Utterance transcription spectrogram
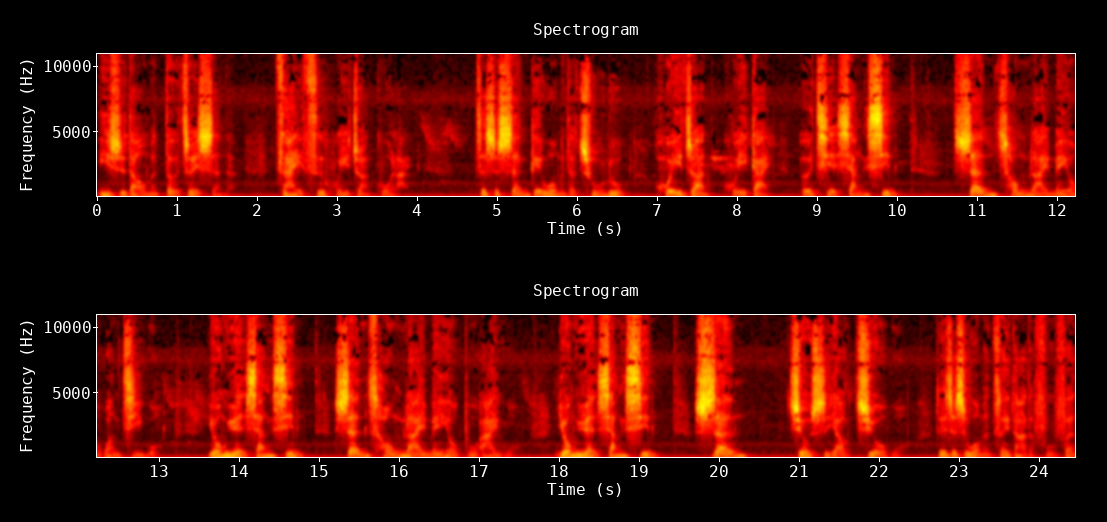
意识到我们得罪神了，再一次回转过来，这是神给我们的出路。回转、悔改，而且相信神从来没有忘记我，永远相信神从来没有不爱我，永远相信神就是要救我。对，这是我们最大的福分。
